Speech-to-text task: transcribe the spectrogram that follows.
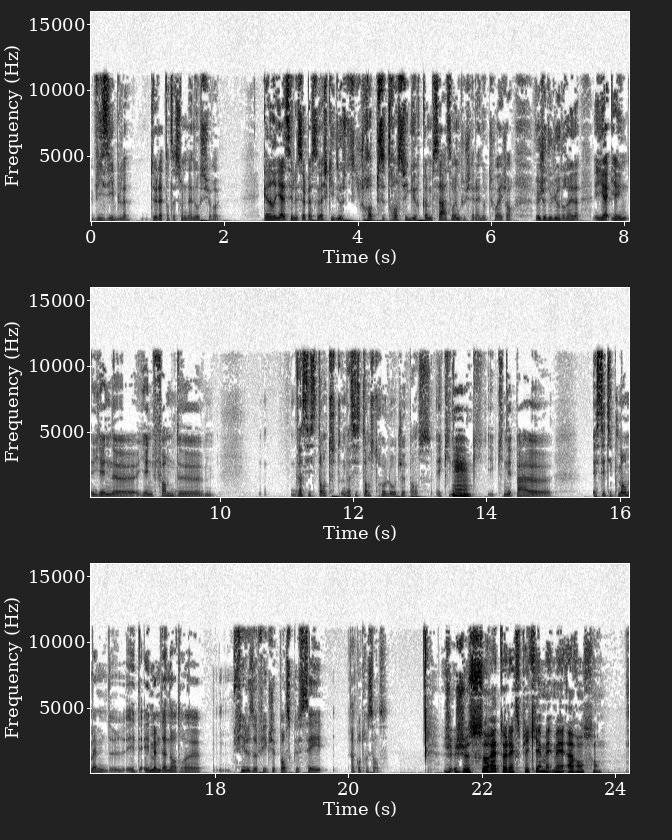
visible de la tentation de l'anneau sur eux. Galadriel, c'est le seul personnage qui se transfigure comme ça, sans même toucher à l'anneau, tu vois, et genre, et je deviendrai là. Il y a, y, a y, euh, y a une forme de d'insistance trop lourde je pense et qui n'est Mm. qui, qui pas esthétiquement même de- et, même d'un ordre euh, philosophique je pense que c'est un contresens Je, je saurais te l'expliquer, mais, mais avançons.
